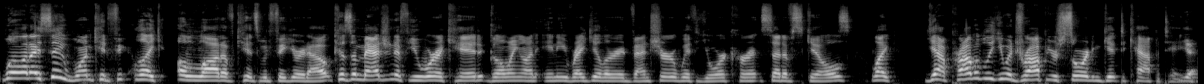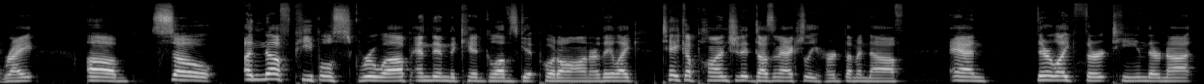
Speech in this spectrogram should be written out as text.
Well, and I say one kid, fig- like a lot of kids would figure it out. Because imagine if you were a kid going on any regular adventure with your current set of skills. Like, yeah, probably you would drop your sword and get decapitated, Yeah. right? Um, so enough people screw up, and then the kid gloves get put on, or they like take a punch and it doesn't actually hurt them enough, and they're like 13, they're not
